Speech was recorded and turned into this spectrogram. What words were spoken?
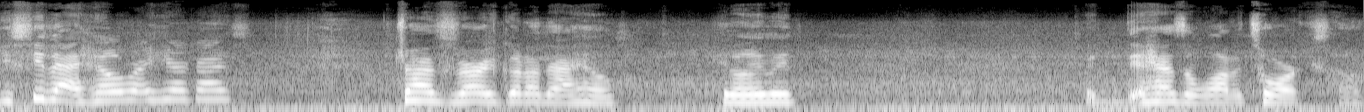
you see that hill right here, guys? Drives very good on that hill. You know what I mean? It, has a lot of torque, so.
